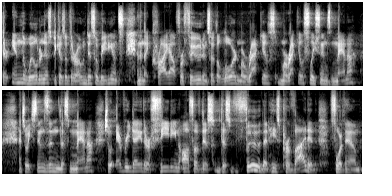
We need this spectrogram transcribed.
They're in the wilderness because of their own disobedience, and then they cry out for food. And so the Lord miraculous, miraculously sends manna, and so He sends them this manna. So every day they're feeding off of this, this food that He's provided for them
